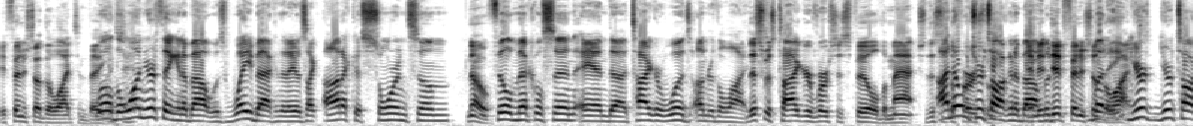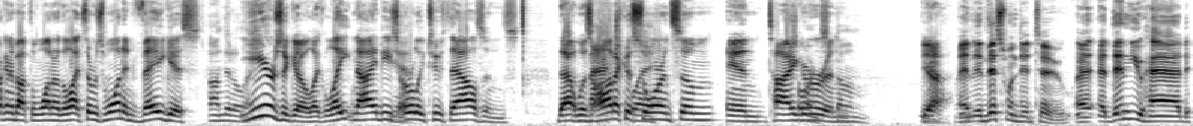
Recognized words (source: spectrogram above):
it finished under the lights in Vegas. Well, the one you're thinking about was way back in the day. It was like Annika Sorensen, No. Phil Mickelson, and uh, Tiger Woods under the lights. This was Tiger versus Phil, the match. This is I the know what you're one. talking about. And it did finish but under the lights. You're you're talking about the one under the lights. There was one in Vegas Under the years ago, like late '90s, Yeah. early 2000s. That was Annika play. Sorensen and Tiger and Sorenstam. Yeah, and, and this one did too. Uh, and then you had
